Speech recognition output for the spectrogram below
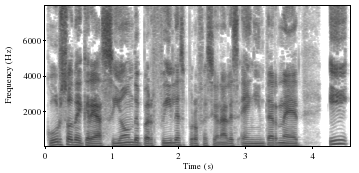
curso de creación de perfiles profesionales en Internet y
